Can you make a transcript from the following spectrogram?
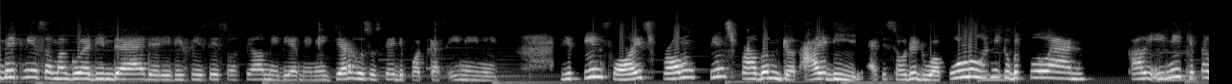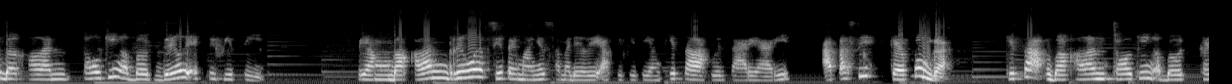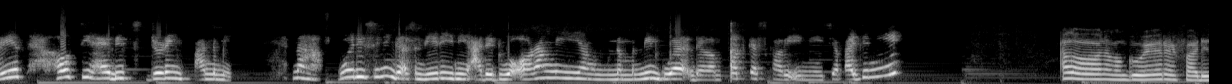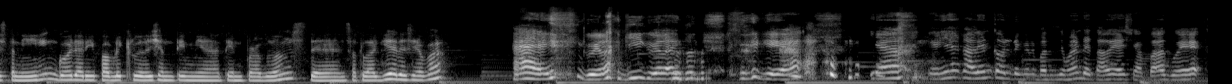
welcome back nih sama gue Dinda dari Divisi Sosial Media Manager khususnya di podcast ini nih. Di Teen Voice from teensproblem.id episode 20 nih kebetulan. Kali ini kita bakalan talking about daily activity. Yang bakalan relate sih temanya sama daily activity yang kita lakuin sehari-hari. Apa sih? Kepo nggak? Kita bakalan talking about create healthy habits during pandemic Nah, gue di sini nggak sendiri nih. Ada dua orang nih yang nemenin gue dalam podcast kali ini. Siapa aja nih? Halo, nama gue Reva Destiny. Gue dari Public Relation Teamnya Teen Problems. Dan satu lagi ada siapa? Hai, gue lagi, gue lagi. gue Gea. Ya, kayaknya kalian kalau dengerin podcast mana udah tahu ya siapa. Gue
